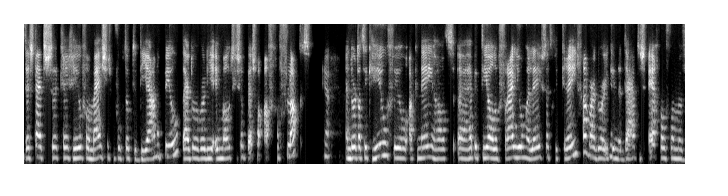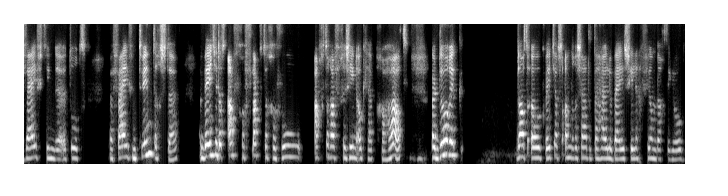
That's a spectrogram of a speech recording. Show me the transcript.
destijds uh, kregen heel veel meisjes bijvoorbeeld ook de Dianepil. Daardoor worden je emoties ook best wel afgevlakt. Ja. En doordat ik heel veel acne had, uh, heb ik die al op vrij jonge leeftijd gekregen. Waardoor ik inderdaad dus echt wel van mijn vijftiende tot mijn 25ste een beetje dat afgevlakte gevoel achteraf gezien ook heb gehad. Waardoor ik dat ook, weet je, als anderen zaten te huilen bij een zielige film, dacht ik, joh,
